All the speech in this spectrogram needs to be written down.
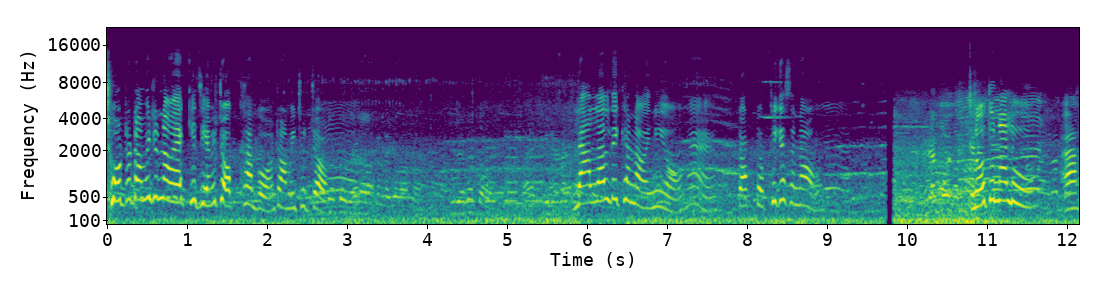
ছোট টমেটো নাও, এক কেজি, আমি টক খাব, টমেটো টক। লাল লাল দেখে নাও, নিও হ্যাঁ টক টক, ঠিক আছে, নাও। নতুন আলু, আহ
